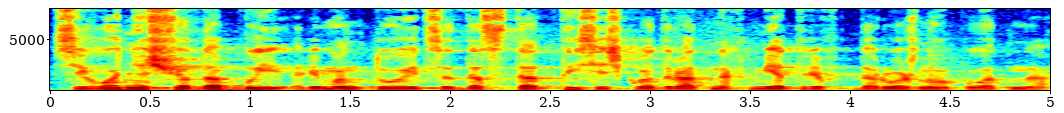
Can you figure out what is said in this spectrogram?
Сьогодні щодоби ремонтується до 100 тисяч квадратних метрів дорожнього полотна.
